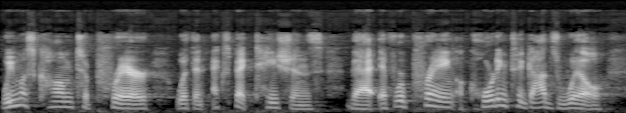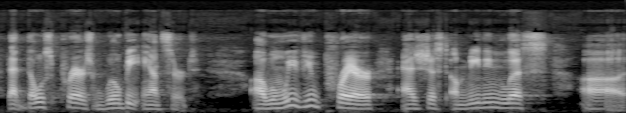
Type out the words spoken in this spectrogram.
We must come to prayer with an expectations that if we're praying according to God's will, that those prayers will be answered. Uh, when we view prayer as just a meaningless uh,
